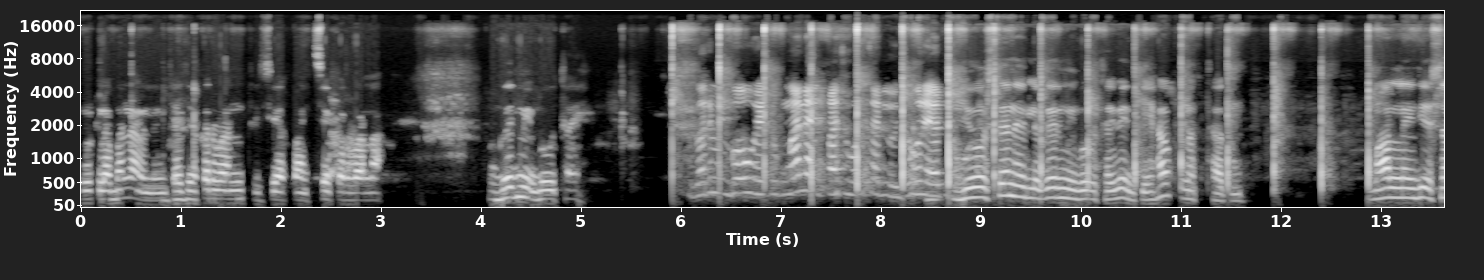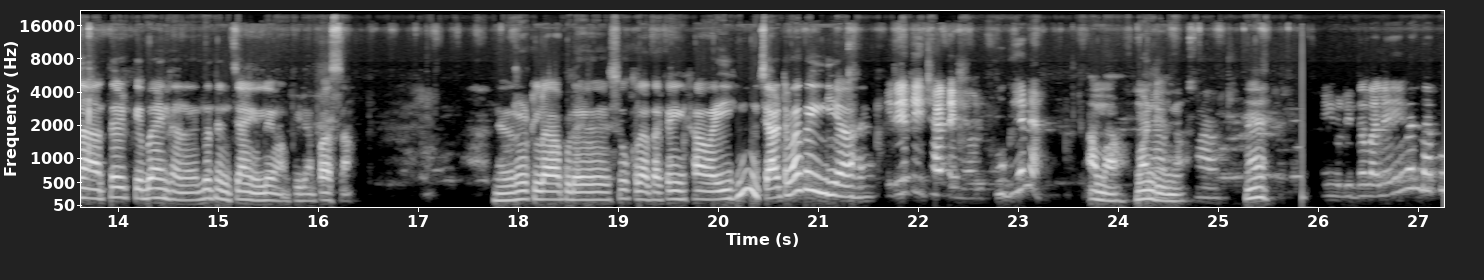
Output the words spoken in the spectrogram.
રોટલા બનાવીને જાજા કરવા નથી ચાર પાંચ છે કરવાના ગરમી બહુ થાય ગરમી બહુ એ ટૂંકમાં ને પાછું વરસાદનું જોરે એટલું જોર છે ને એટલે ગરમી બહુ થાય બેન ક્યાંય હક નથી થતું. માલ ને જે સા તડકે બાંધ્યા ને બધાને ચાઈ લેવા પડ્યા પાછા. ને રોટલા આપણે છોકરા તા કઈ ખાવા ઈ હું ચાટવા કઈ ગયા હે? ઈ રેતી છાટે છે ઓલી ફૂગ હે ને? આમાં માંડવીમાં. હા. હે? એ ઓલી દવા લઈ આવ્યા ને બાપુ?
